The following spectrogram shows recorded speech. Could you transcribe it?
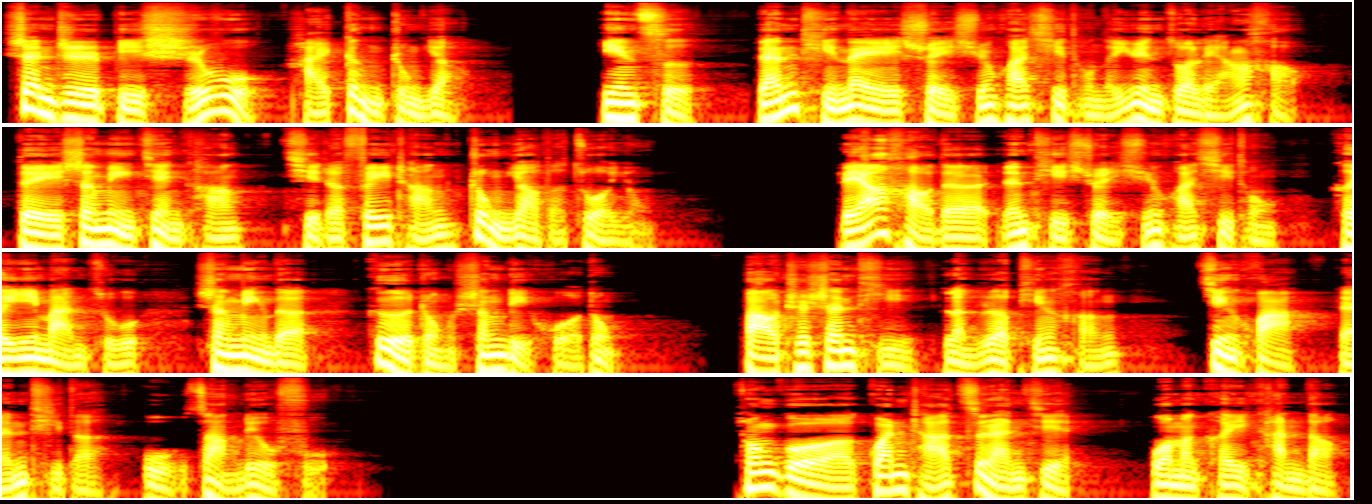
甚至比食物还更重要，因此，人体内水循环系统的运作良好，对生命健康起着非常重要的作用。良好的人体水循环系统可以满足生命的各种生理活动，保持身体冷热平衡，净化人体的五脏六腑。通过观察自然界，我们可以看到。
